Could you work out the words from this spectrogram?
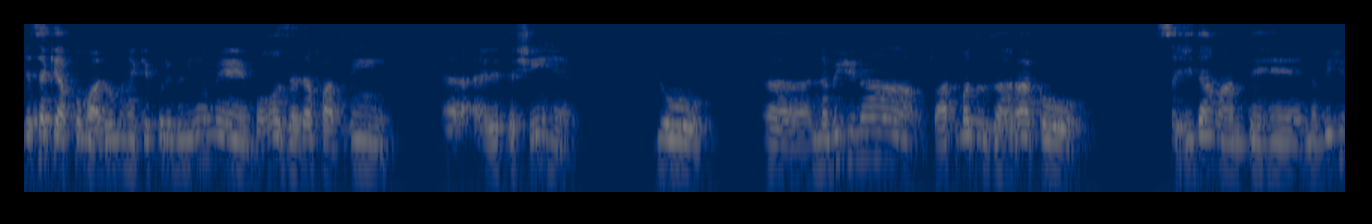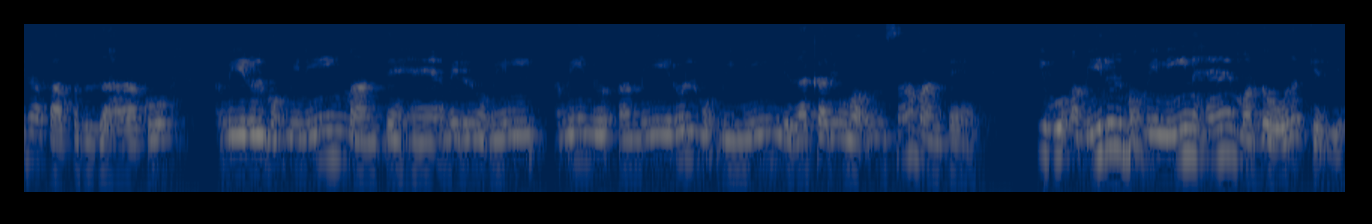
जैसा कि आपको मालूम है कि पूरी दुनिया में बहुत ज़्यादा फातमी अहल तशी हैं, जो नबी जुना फ़ातमतुज़हरा को सजदा मानते हैं नबी जुना फ़ातमतुज़हरा को अमीरुलमोमिनीन मानते हैं अमीरुलमोमिन अमीन अमीरुलमोमिनीन लज़कर व उनसा मानते हैं कि वो अमीरुलमोमिनीन हैं मर्द औरत के लिए।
